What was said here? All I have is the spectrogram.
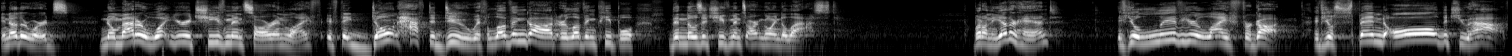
In other words, no matter what your achievements are in life, if they don't have to do with loving God or loving people, then those achievements aren't going to last. But on the other hand, if you'll live your life for God, if you'll spend all that you have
